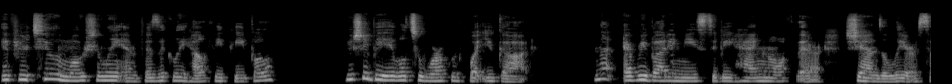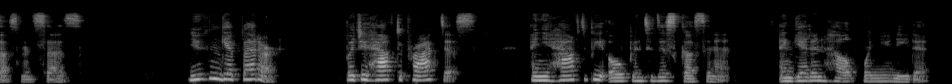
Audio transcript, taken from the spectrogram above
If you're two emotionally and physically healthy people, you should be able to work with what you got. Not everybody needs to be hanging off their chandelier, Sussman says. You can get better, but you have to practice, and you have to be open to discussing it and getting help when you need it.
